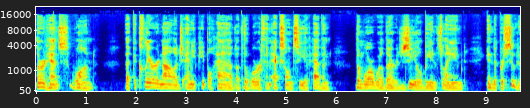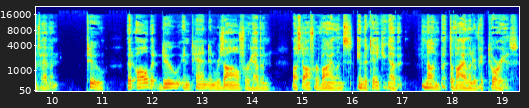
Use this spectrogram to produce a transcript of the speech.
Learn hence, one, that the clearer knowledge any people have of the worth and excellency of heaven, the more will their zeal be inflamed in the pursuit of heaven. Two, that all that do, intend, and resolve for heaven must offer violence in the taking of it. None but the violent are victorious.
